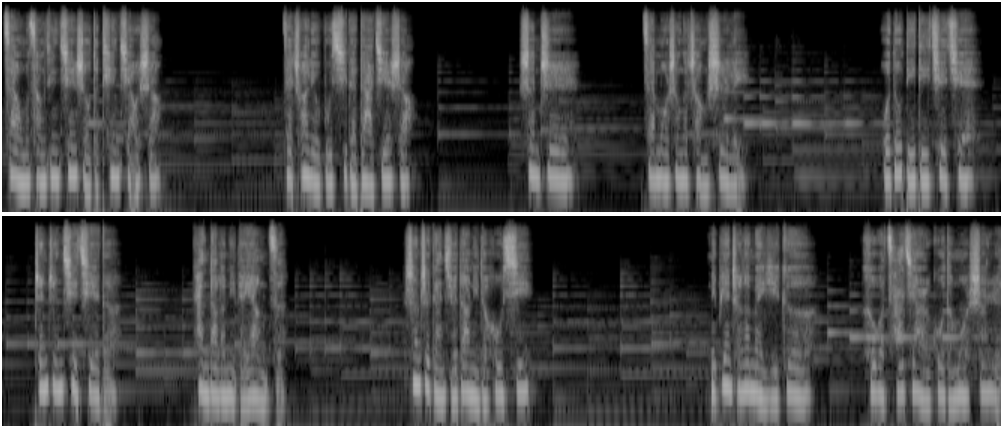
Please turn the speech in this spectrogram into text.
在我们曾经牵手的天桥上，在川流不息的大街上，甚至在陌生的城市里，我都的的确确。真真切切的看到了你的样子，甚至感觉到你的呼吸。你变成了每一个和我擦肩而过的陌生人。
